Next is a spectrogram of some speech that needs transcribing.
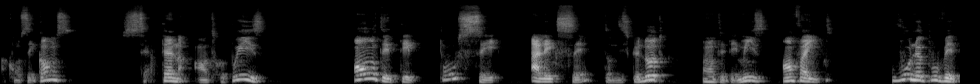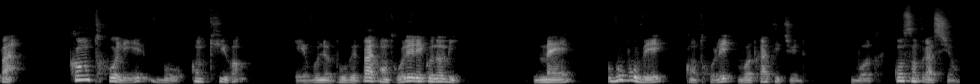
En conséquence, certaines entreprises ont été poussées à l'excès, tandis que d'autres ont été mises en faillite. Vous ne pouvez pas contrôler vos concurrents et vous ne pouvez pas contrôler l'économie. Mais vous pouvez contrôler votre attitude, votre concentration,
